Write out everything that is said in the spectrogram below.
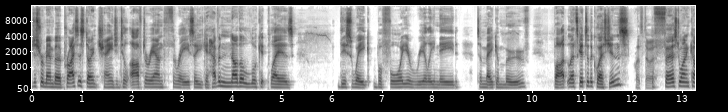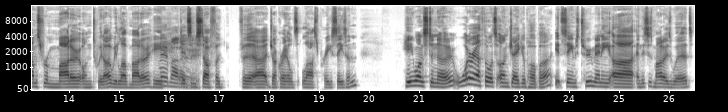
just remember prices don't change until after round three, so you can have another look at players this week before you really need to make a move. But let's get to the questions. Let's do it. The first one comes from Mardo on Twitter. We love Mardo. He Hey, did some stuff for for uh, Jock Reynolds last preseason. He wants to know what are our thoughts on Jacob Hopper. It seems too many are, and this is Mardo's words,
